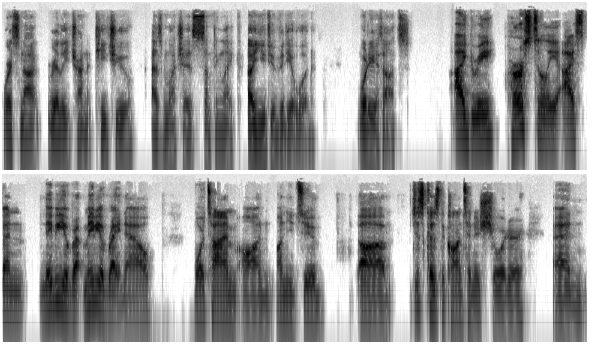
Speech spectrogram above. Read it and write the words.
where it's not really trying to teach you as much as something like a YouTube video would. What are your thoughts? I agree. Personally, I spend maybe maybe right now more time on on YouTube. Uh, just because the content is shorter and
